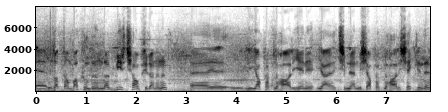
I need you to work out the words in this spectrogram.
e, uzaktan bakıldığında bir çam fidanının e, yapraklı hali, yeni yani çimlenmiş yapraklı hali şeklinde.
